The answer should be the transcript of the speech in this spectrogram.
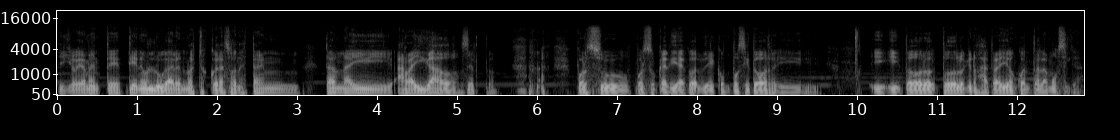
Y que obviamente tiene un lugar en nuestros corazones tan, tan ahí arraigado, ¿cierto? por, su, por su calidad de compositor y, y, todo, lo, todo lo que nos ha traído en cuanto a la música.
